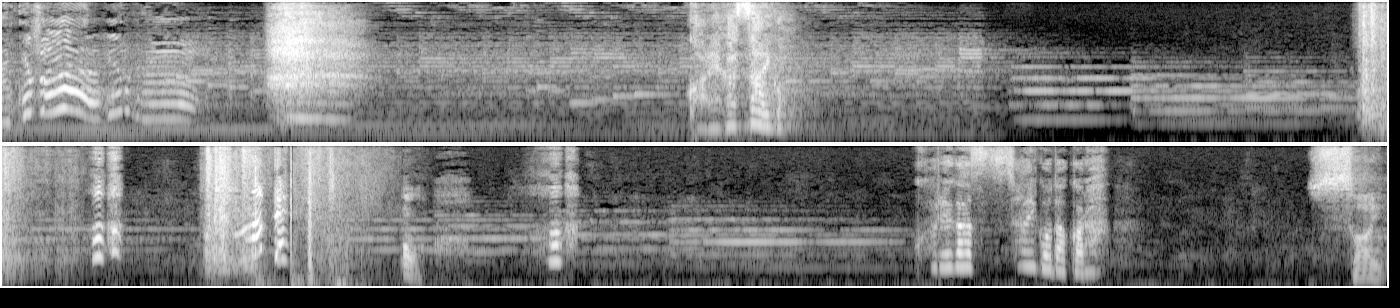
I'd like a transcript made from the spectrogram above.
返事は戦なのこれが最後。おこれが最後だから。最後。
